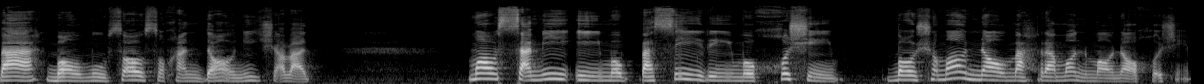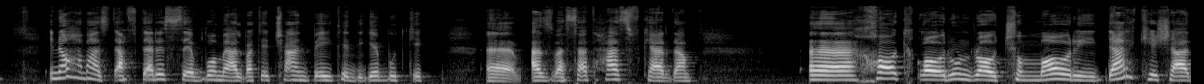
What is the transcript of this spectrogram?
بحر با موسا سخندانی شود. ما سمیعیم و بسیریم و خوشیم با شما نامحرمان ما ناخوشیم. اینا هم از دفتر سوم البته چند بیت دیگه بود که از وسط حذف کردم. خاک قارون را چو ماری در کشد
